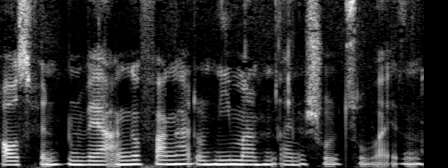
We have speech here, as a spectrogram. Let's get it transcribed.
rausfinden, wer angefangen hat und niemandem eine Schuld zuweisen.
